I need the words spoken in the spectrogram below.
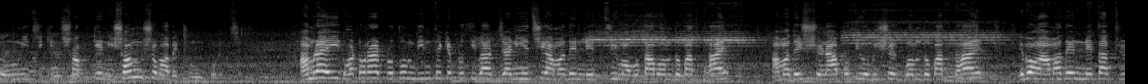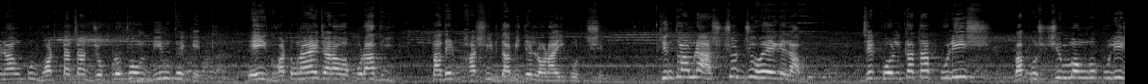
তরুণী চিকিৎসককে নৃশংসভাবে খুন করেছে। আমরা এই ঘটনার প্রথম দিন থেকে প্রতিবাদ জানিয়েছি আমাদের নেত্রী মমতা বন্দ্যোপাধ্যায়, আমাদের সেনাপতি অভিষেক বন্দ্যোপাধ্যায় এবং আমাদের নেতা তৃণাঙ্কুর ভট্টাচার্য প্রথম দিন থেকে এই ঘটনায় যারা অপরাধী, তাদের ফাঁসির দাবিতে লড়াই করছে। কিন্তু আমরা আশ্চর্য হয়ে গেলাম যে কলকাতা পুলিশ বা পশ্চিমবঙ্গ পুলিশ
